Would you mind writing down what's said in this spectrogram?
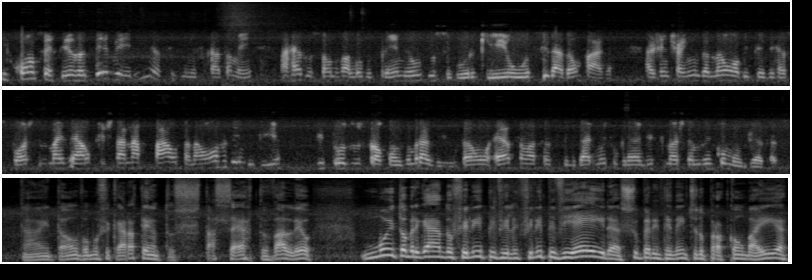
e com certeza deveria significar também a redução do valor do prêmio do seguro que o cidadão paga. A gente ainda não obteve respostas, mas é algo que está na pauta, na ordem do dia de todos os PROCONs no Brasil. Então, essa é uma sensibilidade muito grande que nós temos em comum, Jefferson. Ah, então vamos ficar atentos. Tá certo, valeu. Muito obrigado, Felipe, Felipe Vieira, superintendente do PROCON Bahia,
